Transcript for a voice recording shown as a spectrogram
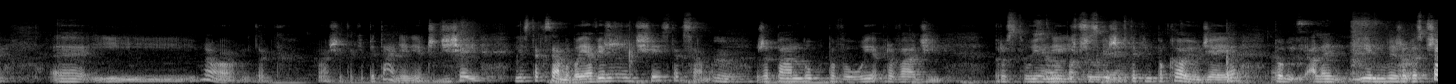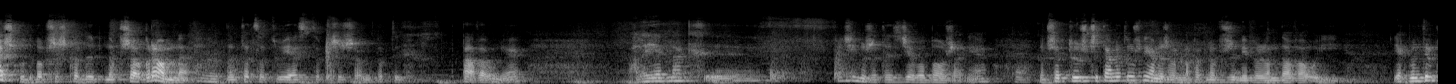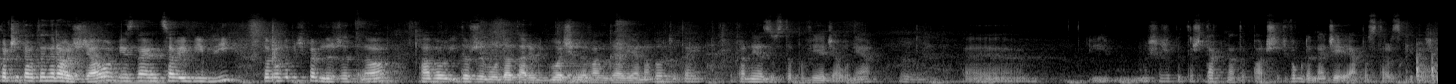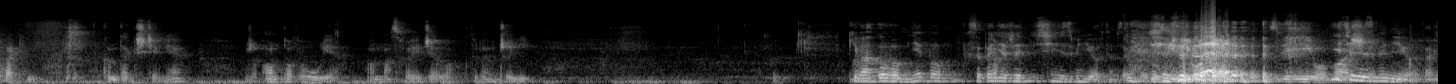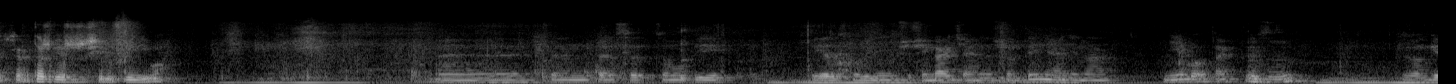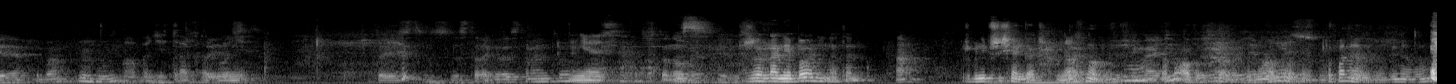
I no, i tak właśnie takie pytanie, nie? Czy dzisiaj jest tak samo? Bo ja wierzę, że dzisiaj jest tak samo, Mm. że Pan Bóg powołuje, prowadzi, prostuje, nie? I wszystko się w takim pokoju dzieje, Pomi- ale nie mówię, że bez przeszkód, bo przeszkody no, przeogromne. No to, co tu jest, to przyszedł po tych Paweł, nie? Ale jednak y, widzimy, że to jest dzieło Boże, nie? Tak. Na przykład tu już czytamy, to już wiemy, że on na pewno w Rzymie wylądował i jakbym tylko czytał ten rozdział, nie znając całej Biblii, to mogę być pewny, że no, Paweł i do Rzymu dotarł i głosił Ewangelię, no bo tutaj Pan Jezus to powiedział, nie? E, I myślę, żeby też tak na to patrzeć, w ogóle na dzieje apostolskie też w takim kontekście, nie? Że On powołuje, On ma swoje dzieło, które czyni. Kiwam głową mnie, bo chcę powiedzieć, że nic się nie zmieniło w tym zakresie. Zmieniło, nie? Zmieniło, Nic się właśnie. nie zmieniło, także. Też wierzę, że się nie zmieniło. Eee, Ten werset, co mówi, Jezus mówi, nie przysięgajcie ani na świątynię, ani na niebo, tak? To jest Mhm. w Ewangeliach chyba. Mhm. O, będzie tak To albo nie. Czy to jest ze Starego Testamentu? Nie. Czy to nowy? Że na niebo ani na ten? A? Żeby nie przysięgać? No. Znowu. Przysięgajcie. No, nowy. No. Jezus. To Pan Jezus mówi, no, no.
